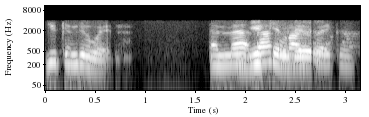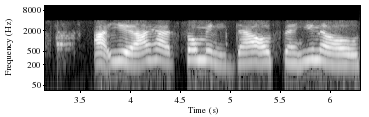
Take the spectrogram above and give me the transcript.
You can do it. And that You that's what I say cause I, yeah, I had so many doubts and you know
